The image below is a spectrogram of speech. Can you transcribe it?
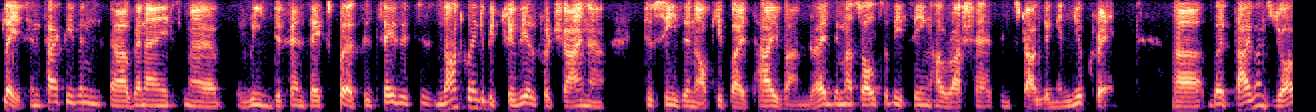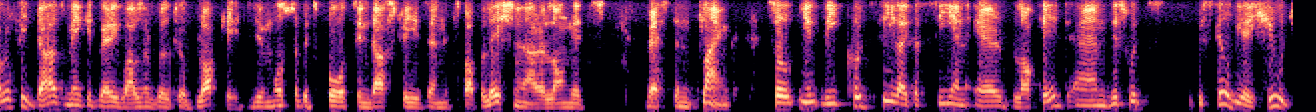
place. In fact, even uh, when I uh, read defense experts, it says it is not going to be trivial for China to seize and occupy Taiwan, right? They must also be seeing how Russia has been struggling in Ukraine. Uh, but Taiwan's geography does make it very vulnerable to a blockade. You know, most of its ports, industries, and its population are along its western flank. So you, we could see like a sea and air blockade, and this would still be a huge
